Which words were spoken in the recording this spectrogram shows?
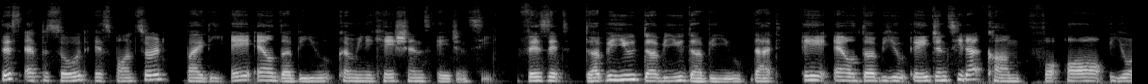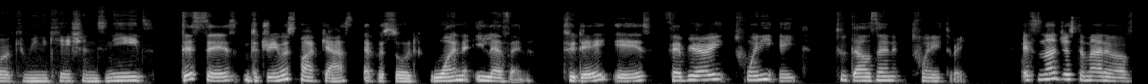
This episode is sponsored by the ALW Communications Agency. Visit www.alwagency.com for all your communications needs. This is the Dreamers Podcast, episode 111. Today is February 28, 2023. It's not just a matter of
